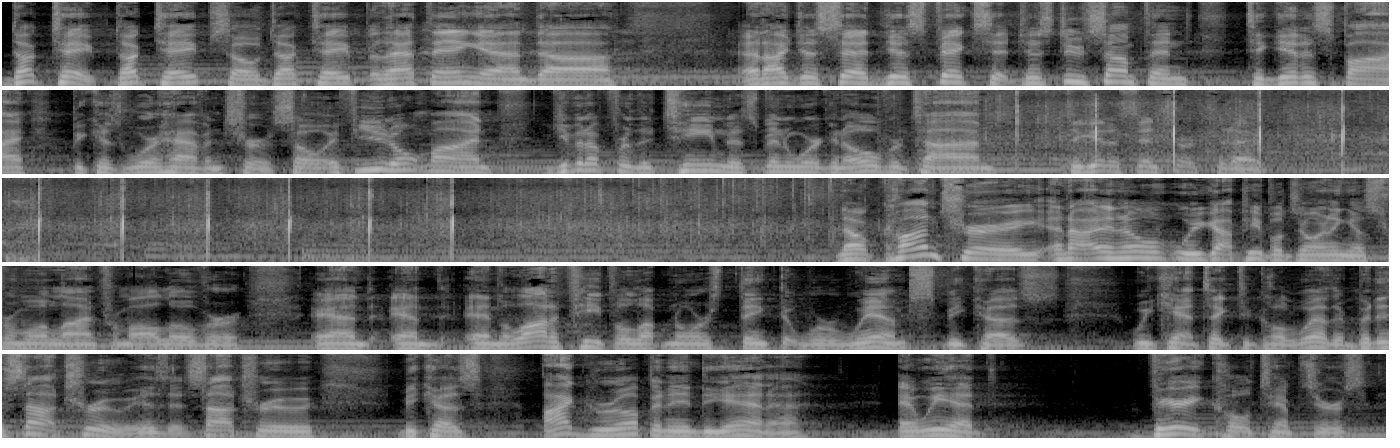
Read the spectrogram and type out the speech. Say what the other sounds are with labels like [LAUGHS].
Duct tape, duct tape. So duct tape that thing. And... And I just said, just fix it. Just do something to get us by because we're having church. So if you don't mind, give it up for the team that's been working overtime to get us in church today. Now, contrary, and I know we got people joining us from online from all over, and, and, and a lot of people up north think that we're wimps because we can't take the cold weather. But it's not true, is it? It's not true because I grew up in Indiana and we had very cold temperatures,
